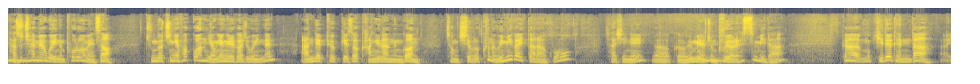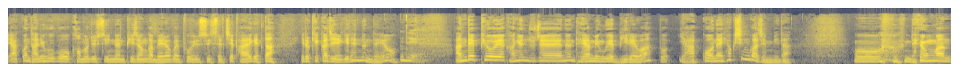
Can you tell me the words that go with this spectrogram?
다수 참여하고 있는 포럼에서 중도층에 확고한 영향력을 가지고 있는 안 대표께서 강연하는 건 정치적으로 큰 의미가 있다라고 자신이 어, 그 의미를 좀 부여를 했습니다. 그러니까 뭐 기대된다. 야권 단일 후보 거머쥘 수 있는 비전과 매력을 보일 수 있을지 봐야겠다. 이렇게까지 얘기를 했는데요. 네. 안 대표의 강연 주제는 대한민국의 미래와 또 야권의 혁신 과제입니다. 어, 내용만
